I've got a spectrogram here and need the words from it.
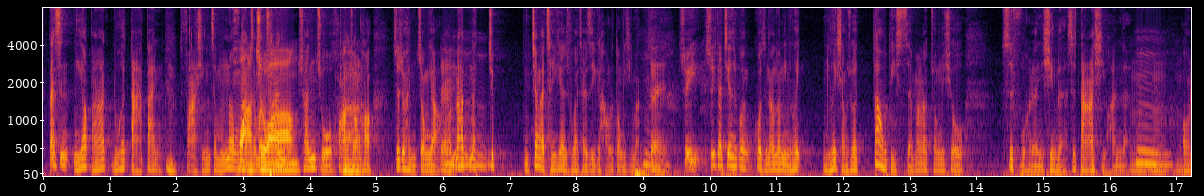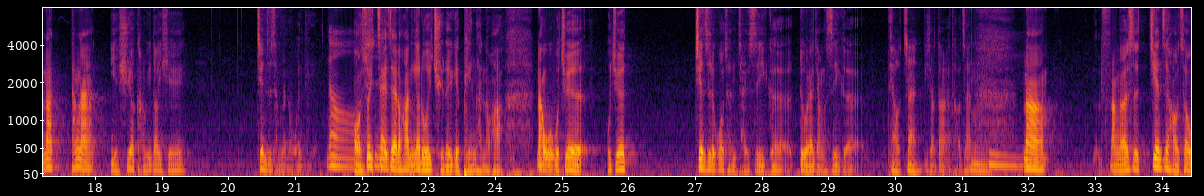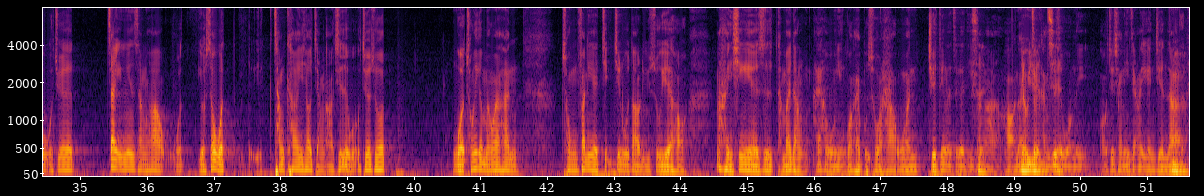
但是你要把它如何打扮，发型怎么弄啊，怎么穿穿着化妆好，这就很重要。那那就。你将来呈现出来才是一个好的东西嘛？对，所以所以在建设过过程当中，你会你会想说，到底什么样的装修是符合人性的，是大家喜欢的？嗯，哦，那当然也需要考虑到一些建设成本的问题。哦，哦，所以在这的话，你要如果取得一个平衡的话，那我我觉得，我觉得建设的过程才是一个对我来讲是一个挑战，比较大的挑战。嗯，那反而是建设好之后，我觉得。在营运上的话，我有时候我常开玩笑讲啊，其实我就是说，我从一个门外汉从饭店业进进入到旅宿业哈。那很幸运的是，坦白讲，还好我们眼光还不错哈。我们决定了这个地方啊，好，那这肯定是我们的哦，就像你讲的远见这样子。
